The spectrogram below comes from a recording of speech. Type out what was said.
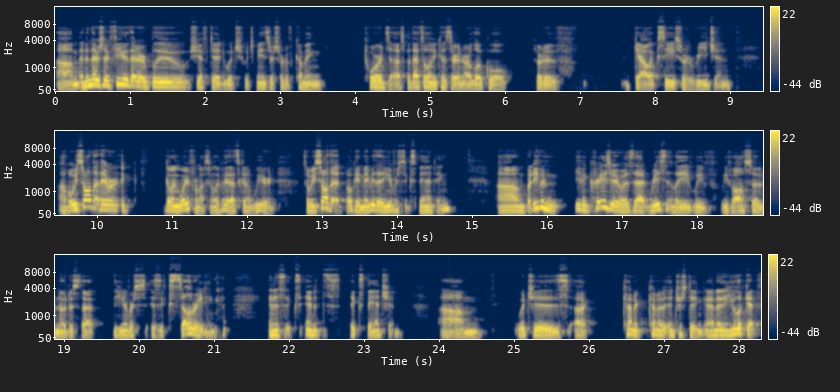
Um, and then there's a few that are blue shifted, which which means they're sort of coming towards us, but that's only because they're in our local sort of galaxy sort of region. Uh, but we saw that they were going away from us. And we're like, wait, that's kind of weird. So we saw that okay, maybe the universe is expanding. Um, but even even crazier was that recently we've we've also noticed that the universe is accelerating in its in its expansion, um, which is kind of kind of interesting. And you look at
